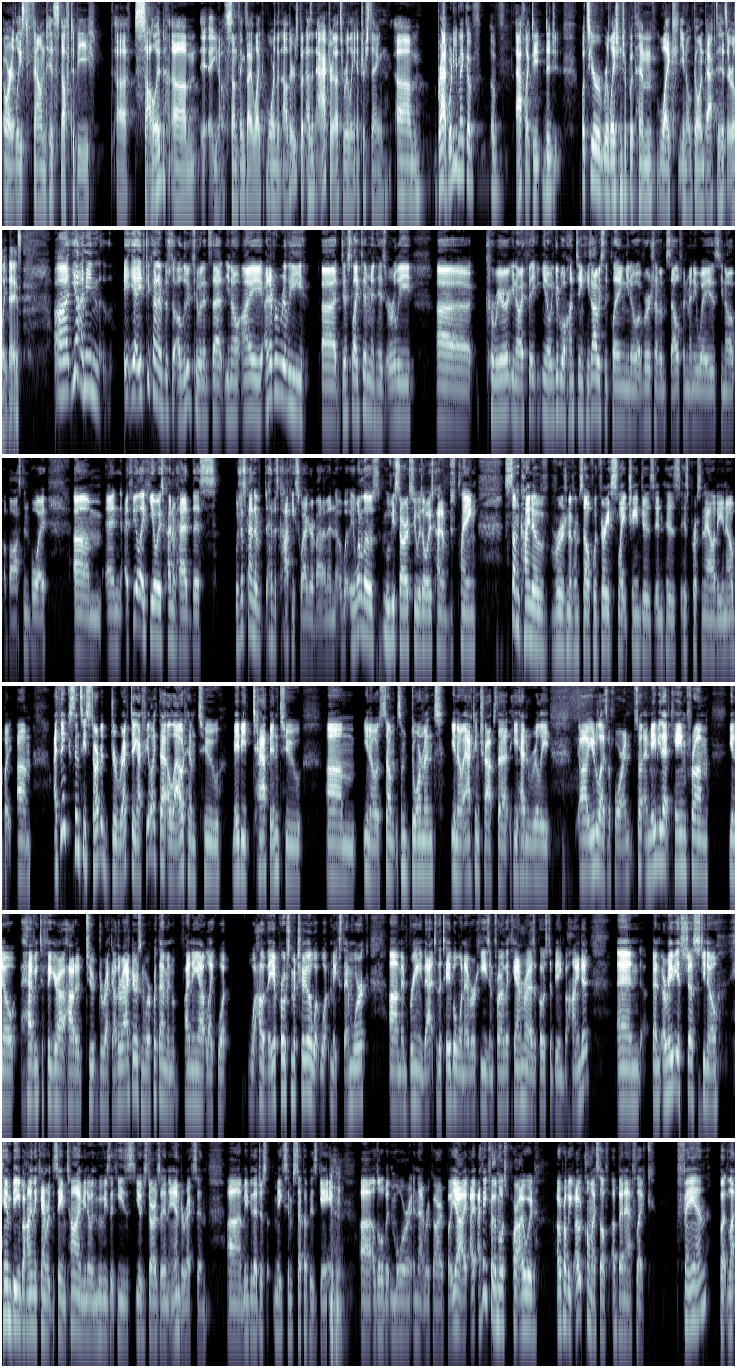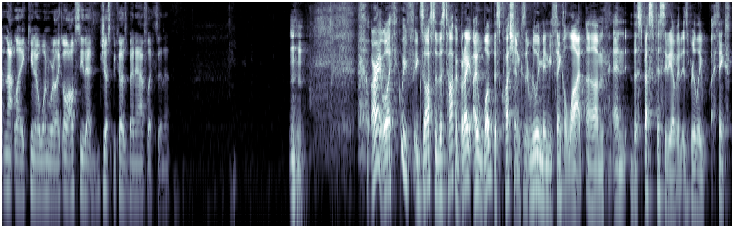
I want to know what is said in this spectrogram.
or at least found his stuff to be uh, solid. Um, you know, some things I like more than others, but as an actor, that's really interesting. Um, Brad, what do you make of of Affleck? You, did you? What's your relationship with him like? You know, going back to his early days. Uh, yeah, I mean, yeah, HT kind of just alluded to it. It's that you know, I I never really uh disliked him in his early uh career. You know, I think you know in Good Will Hunting, he's obviously playing you know a version of himself in many ways. You know, a Boston boy, um, and I feel like he always kind of had this was just kind of had this cocky swagger about him, and uh, one of those movie stars who was always kind of just playing some kind of version of himself with very slight changes in his his personality. You know, but um, I think since he started directing, I feel like that allowed him to maybe tap into um, you know, some some dormant, you know, acting chops that he hadn't really uh, utilized before, and so and maybe that came from you know having to figure out how to, to direct other actors and work with them and finding out like what, what how they approach the material, what what makes them work, um, and bringing that to the table whenever he's in front of the camera as opposed to being behind it, and and or maybe it's just you know him being behind the camera at the same time, you know, in the movies that he's you know he stars in and directs in. Uh, maybe that just makes him step up his game. Mm-hmm uh, a little bit more in that regard. But yeah, I, I think for the most part, I would I would probably I would call myself a Ben Affleck fan, but not, like you know one where like oh I'll see that just because Ben Affleck's in it. Mm-hmm. All right. Well, I think we've exhausted this topic, but I, I love this question because it really made me think a lot. Um, and the specificity of it is really, I think,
